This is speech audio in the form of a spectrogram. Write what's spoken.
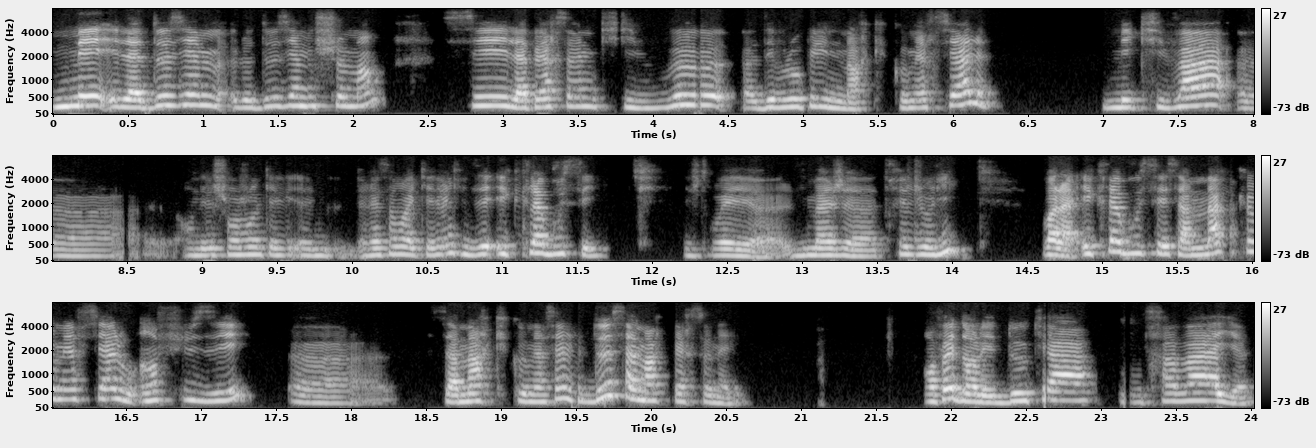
Mais la deuxième, le deuxième chemin, c'est la personne qui veut euh, développer une marque commerciale, mais qui va, euh, en échangeant récemment avec quelqu'un qui disait éclabousser. Et je trouvais euh, l'image euh, très jolie. Voilà, éclabousser sa marque commerciale ou infuser sa marque commerciale de sa marque personnelle. En fait, dans les deux cas, on travaille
